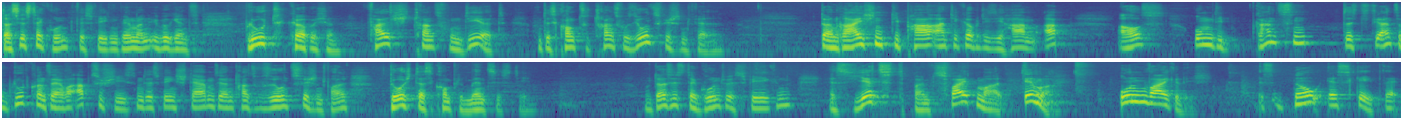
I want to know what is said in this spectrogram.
Das ist der Grund, weswegen, wenn man übrigens Blutkörperchen falsch transfundiert und es kommt zu Transfusionszwischenfällen, dann reichen die paar Antikörper, die sie haben, ab, aus, um die, ganzen, die ganze Blutkonserve abzuschießen. Deswegen sterben sie an Transfusionszwischenfall durch das Komplementsystem. Und das ist der Grund, weswegen es jetzt beim zweiten Mal immer unweigerlich, ist no escape, there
